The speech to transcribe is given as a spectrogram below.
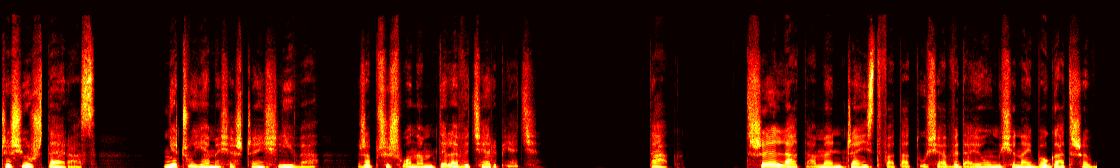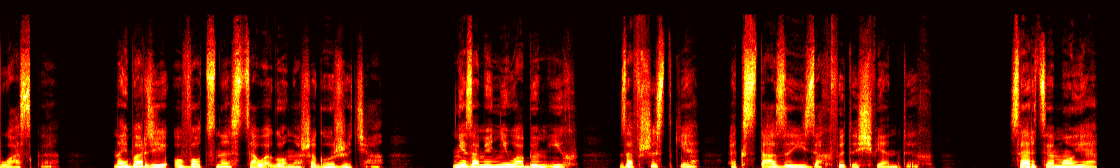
Czyż już teraz nie czujemy się szczęśliwe, że przyszło nam tyle wycierpieć? Tak, trzy lata męczeństwa tatusia wydają mi się najbogatsze w łaskę, najbardziej owocne z całego naszego życia. Nie zamieniłabym ich za wszystkie ekstazy i zachwyty świętych. Serce moje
